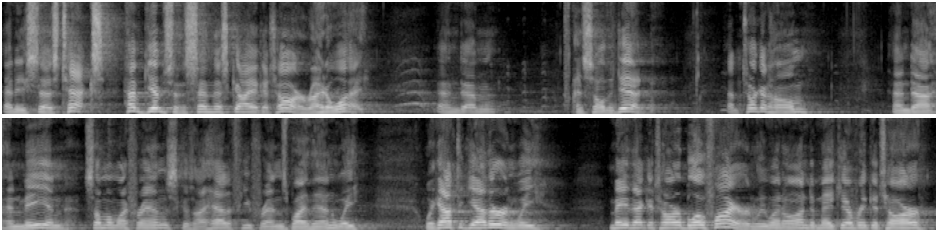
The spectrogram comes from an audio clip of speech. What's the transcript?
and he says, Tex, have Gibson send this guy a guitar right away. And, um, and so they did. And took it home, and, uh, and me and some of my friends, because I had a few friends by then, we, we got together and we made that guitar blow fire. And we went on to make every guitar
